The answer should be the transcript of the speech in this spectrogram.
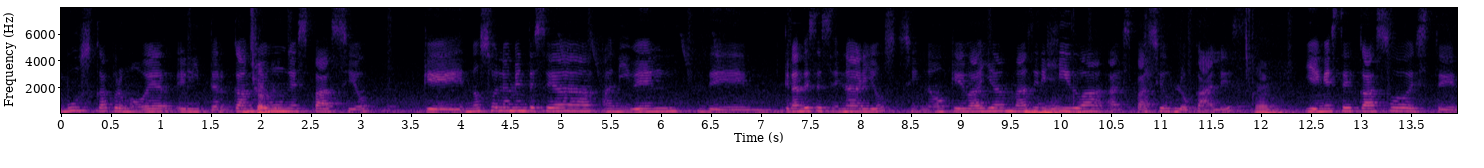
busca promover el intercambio en un espacio que no solamente sea a nivel de grandes escenarios, sino que vaya más uh -huh. dirigido a, a, espacios locales. Claro. Y en este caso este,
